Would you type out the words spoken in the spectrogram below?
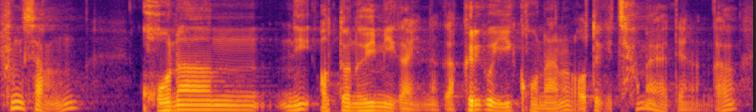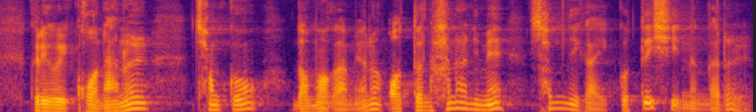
항상 고난이 어떤 의미가 있는가 그리고 이 고난을 어떻게 참아야 되는가 그리고 이 고난을 참고 넘어가면 어떤 하나님의 섭리가 있고 뜻이 있는가를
